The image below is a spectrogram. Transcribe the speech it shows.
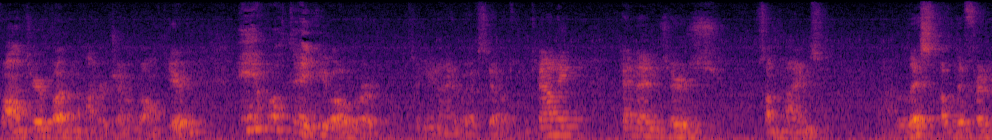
volunteer button under general volunteer, it will take you over to the United Way of Seattle King County. And then there's sometimes a list of different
